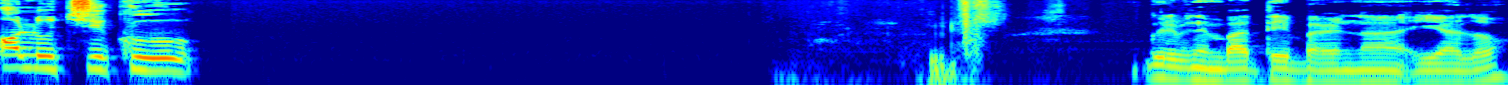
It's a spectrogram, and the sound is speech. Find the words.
Oluchukwu. Good evening, Bate Barina Iyalo.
